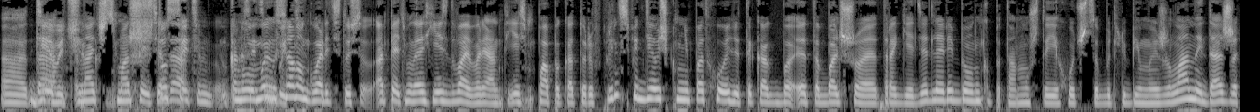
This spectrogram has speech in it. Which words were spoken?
А, девочек. Да, значит, смотрите, что да. с этим, как ну, с этим Вы все равно говорите, то есть опять есть два варианта. Есть папы, которые в принципе к девочкам не подходят, и как бы это большая трагедия для ребенка, потому что ей хочется быть любимой и желанной, даже,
